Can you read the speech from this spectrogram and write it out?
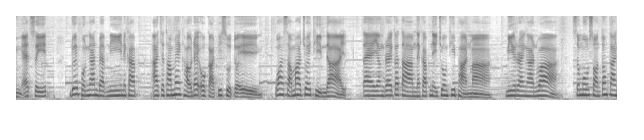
1แอสซิสต์ด้วยผลงานแบบนี้นะครับอาจจะทำให้เขาได้โอกาสพิสูจน์ตัวเอง ว่าสามารถช่วยทีมได้ แต่อย่างไรก็ตามนะครับในช่วงที่ผ่านมา มีรายงานว่าสโมสรต้องการ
